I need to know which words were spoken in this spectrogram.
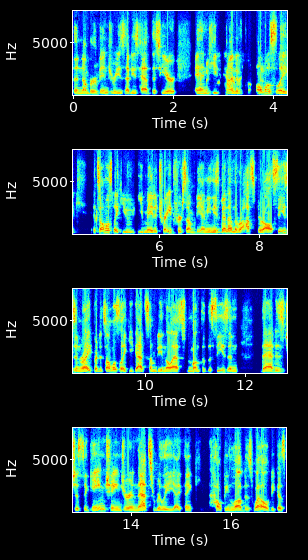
the number of injuries that he's had this year, and he's kind of almost like it's almost like you you made a trade for somebody. I mean, he's been on the roster all season, right? But it's almost like you got somebody in the last month of the season that is just a game changer, and that's really, I think, helping Love as well because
